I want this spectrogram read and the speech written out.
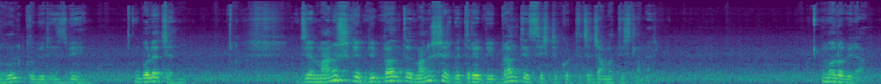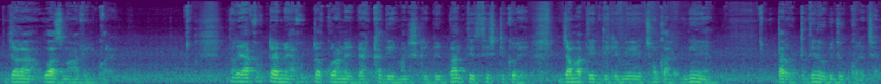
রুহুল কবির ইসবি বলেছেন যে মানুষকে বিভ্রান্ত মানুষের ভিতরে বিভ্রান্তি সৃষ্টি করতেছে জামাত ইসলামের মৌলবীরা যারা ওয়াজ মাহফিল করে তারা একক টাইমে একেকটা কোরআনের ব্যাখ্যা দিয়ে মানুষকে বিভ্রান্তি সৃষ্টি করে জামাতের দিকে নিয়ে ঝোঁকার নিয়ে তার তিনি অভিযোগ করেছেন।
